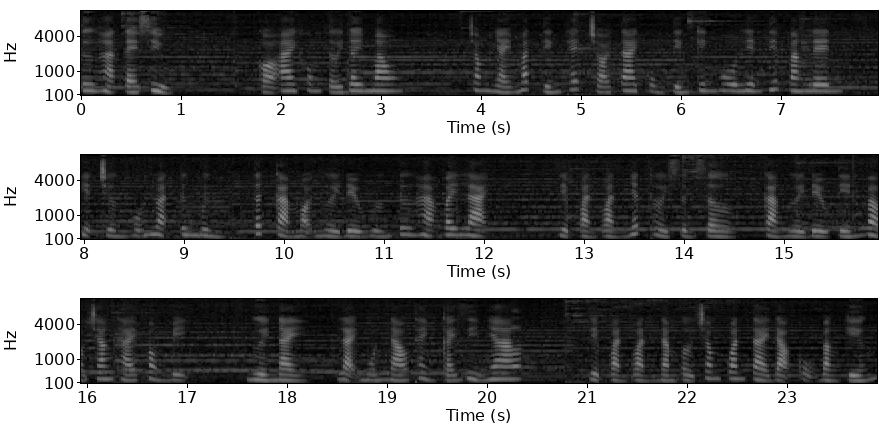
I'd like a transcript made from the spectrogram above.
Tư Hạ té xỉu. Có ai không tới đây mau? Trong nháy mắt tiếng thét chói tai cùng tiếng kinh hô liên tiếp vang lên, hiện trường hỗn loạn tưng bừng, tất cả mọi người đều hướng Tư Hạ vây lại. Diệp Oản Oản nhất thời sững sờ, cả người đều tiến vào trạng thái phòng bị. Người này lại muốn náo thành cái gì nha? Diệp Oản Oản nằm ở trong quan tài đạo cụ bằng kiếng,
